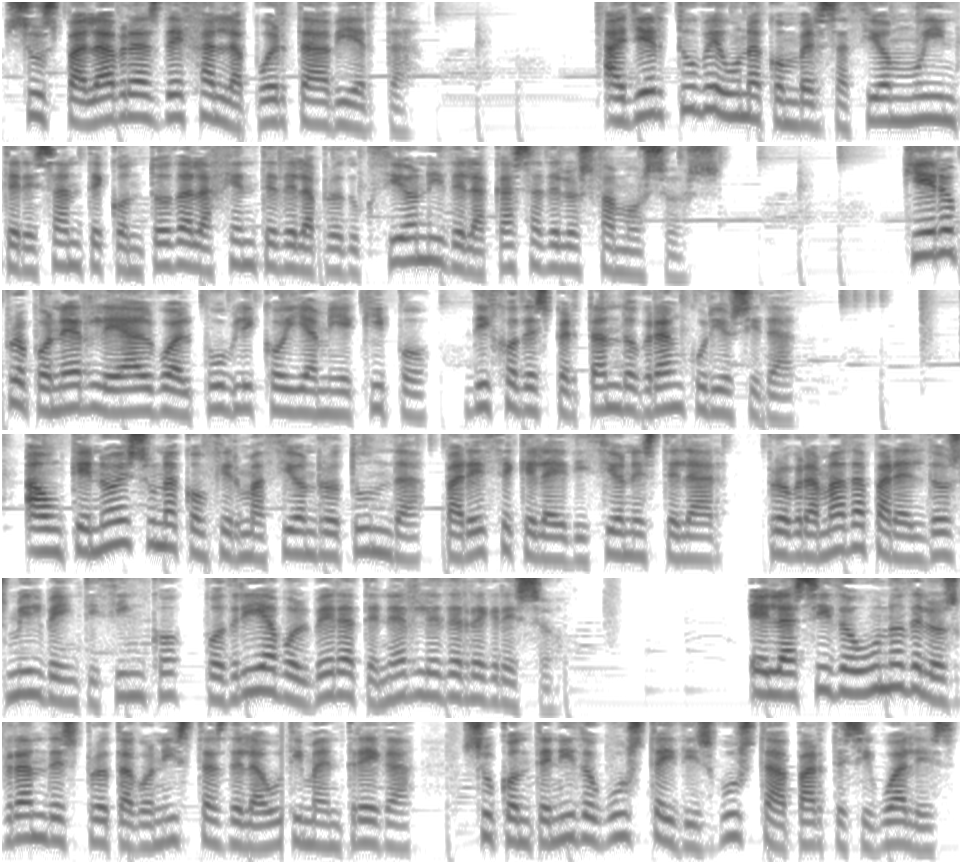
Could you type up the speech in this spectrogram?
Sus palabras dejan la puerta abierta. Ayer tuve una conversación muy interesante con toda la gente de la producción y de la Casa de los Famosos. Quiero proponerle algo al público y a mi equipo, dijo despertando gran curiosidad. Aunque no es una confirmación rotunda, parece que la edición estelar, programada para el 2025, podría volver a tenerle de regreso. Él ha sido uno de los grandes protagonistas de la última entrega, su contenido gusta y disgusta a partes iguales,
